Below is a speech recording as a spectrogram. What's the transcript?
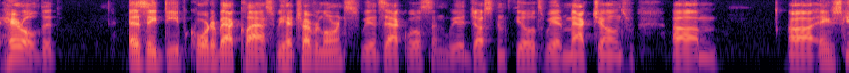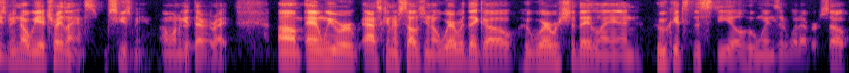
heralded as a deep quarterback class. We had Trevor Lawrence, we had Zach Wilson, we had Justin Fields, we had Mac Jones. Um, uh, excuse me, no, we had Trey Lance. Excuse me, I want to get that right. Um, and we were asking ourselves, you know, where would they go? Who, where should they land? Who gets the steal? Who wins it? Whatever. So,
